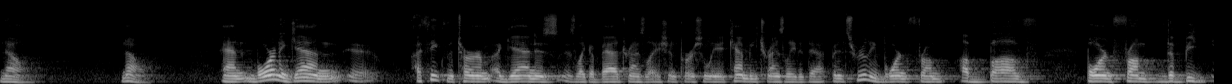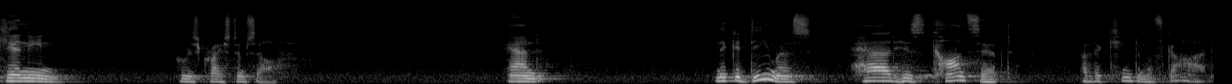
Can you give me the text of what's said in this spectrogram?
No, no. And born again, eh, I think the term again is, is like a bad translation personally. It can be translated that, but it's really born from above, born from the beginning, who is Christ Himself. And Nicodemus had his concept of the kingdom of God.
